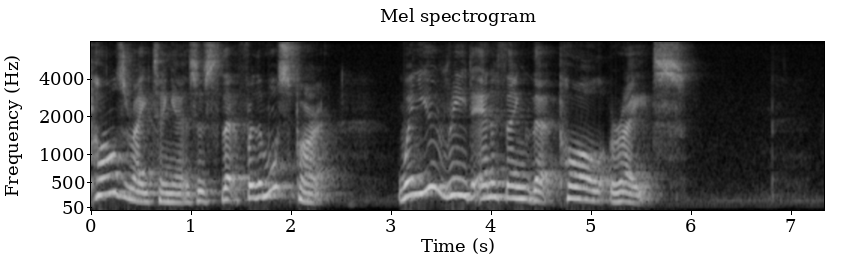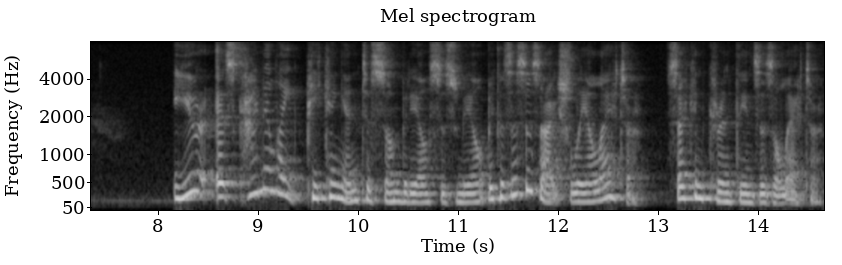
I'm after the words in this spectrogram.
Paul's writing is, is that for the most part, when you read anything that Paul writes, you're, it's kind of like peeking into somebody else's mail because this is actually a letter. Second Corinthians is a letter.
